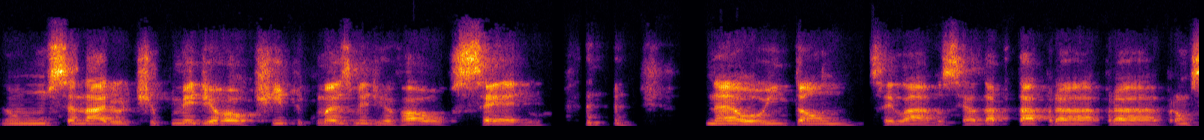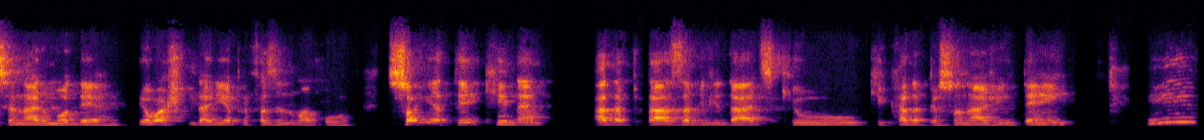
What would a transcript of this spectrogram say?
Um cenário tipo medieval típico, mas medieval sério. né? Ou então, sei lá, você adaptar para um cenário moderno. Eu acho que daria para fazer numa boa. Só ia ter que, né, adaptar as habilidades que, o, que cada personagem tem e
